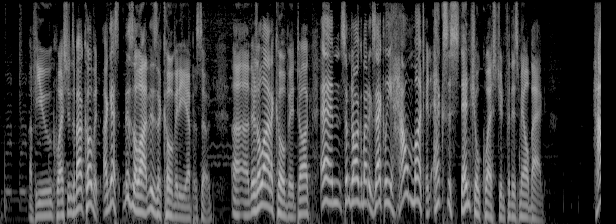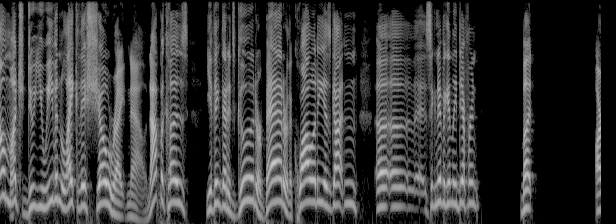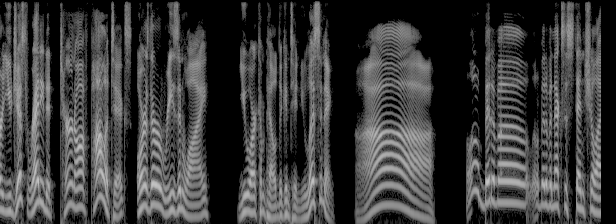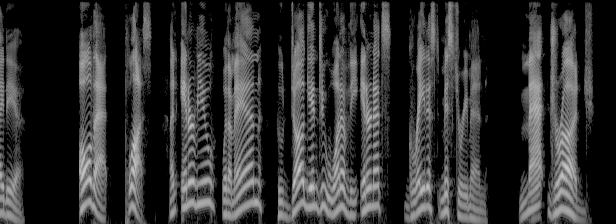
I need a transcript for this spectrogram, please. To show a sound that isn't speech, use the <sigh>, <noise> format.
a few questions about COVID. I guess this is a lot. This is a COVID episode. Uh, there's a lot of COVID talk and some talk about exactly how much, an existential question for this mailbag. How much do you even like this show right now? Not because you think that it's good or bad or the quality has gotten uh, uh, significantly different, but are you just ready to turn off politics or is there a reason why you are compelled to continue listening. Ah, a little bit of a, a little bit of an existential idea. All that plus an interview with a man who dug into one of the internet's greatest mystery men, Matt Drudge,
